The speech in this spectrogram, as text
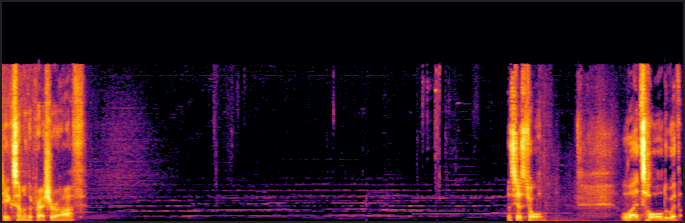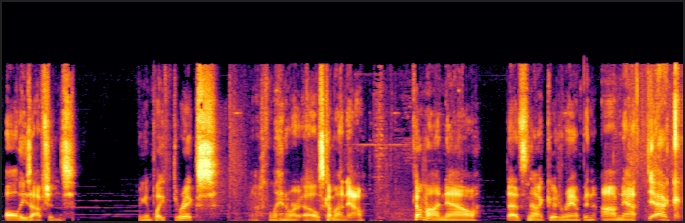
Take some of the pressure off. Let's just hold. Let's hold with all these options. We can play Thryx, uh, Llanowar Elves. Come on now. Come on now. That's not good ramping Omnath deck.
